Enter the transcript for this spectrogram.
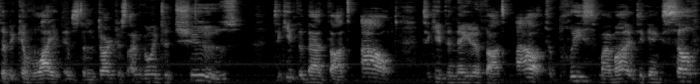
to become light instead of darkness. I'm going to choose to keep the bad thoughts out, to keep the negative thoughts out, to police my mind, to gain self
